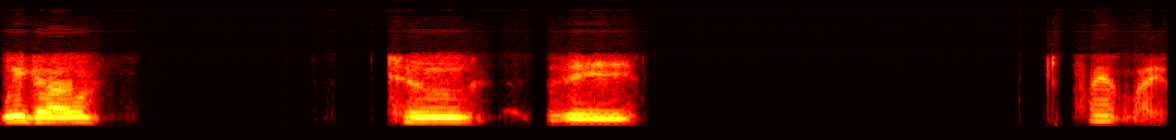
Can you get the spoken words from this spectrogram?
We go to the plant life,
